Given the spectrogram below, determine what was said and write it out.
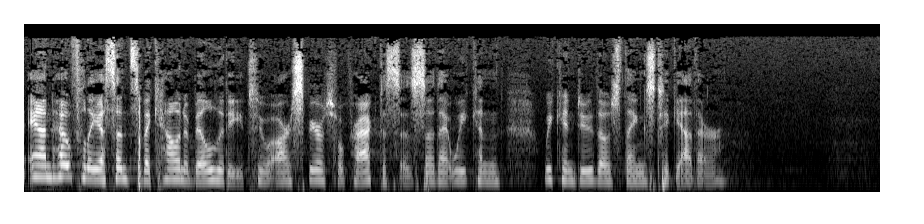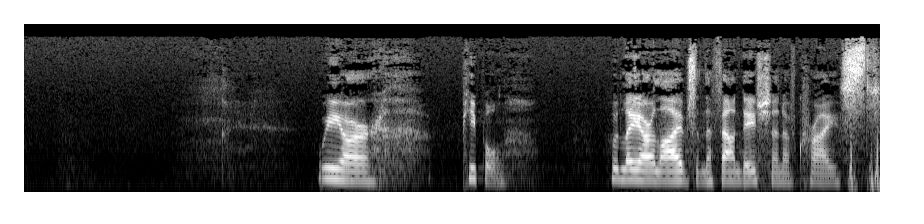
and hopefully a sense of accountability to our spiritual practices so that we can, we can do those things together. We are people who lay our lives in the foundation of Christ.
